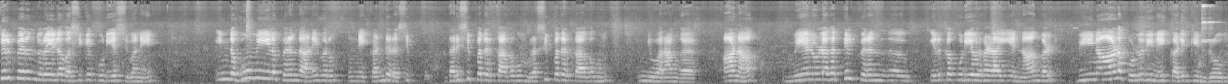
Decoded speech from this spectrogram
திருப்பெருந்துறையில வசிக்கக்கூடிய சிவனே இந்த பூமியில பிறந்த அனைவரும் உன்னை கண்டு ரசி தரிசிப்பதற்காகவும் ரசிப்பதற்காகவும் இங்கு வராங்க. ஆனா மேலுலகத்தில் பிறந்த இருக்கக்கூடியவர்களாகிய நாங்கள் வீணான பொழுதினை கழிக்கின்றோம்.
